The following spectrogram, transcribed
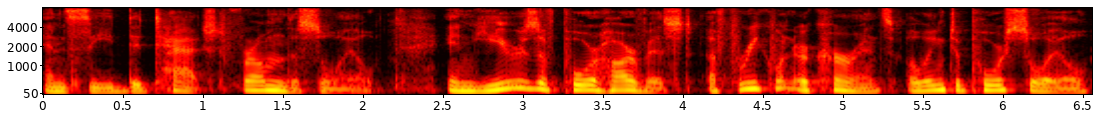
and seed detached from the soil. In years of poor harvest, a frequent occurrence owing to poor soil,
